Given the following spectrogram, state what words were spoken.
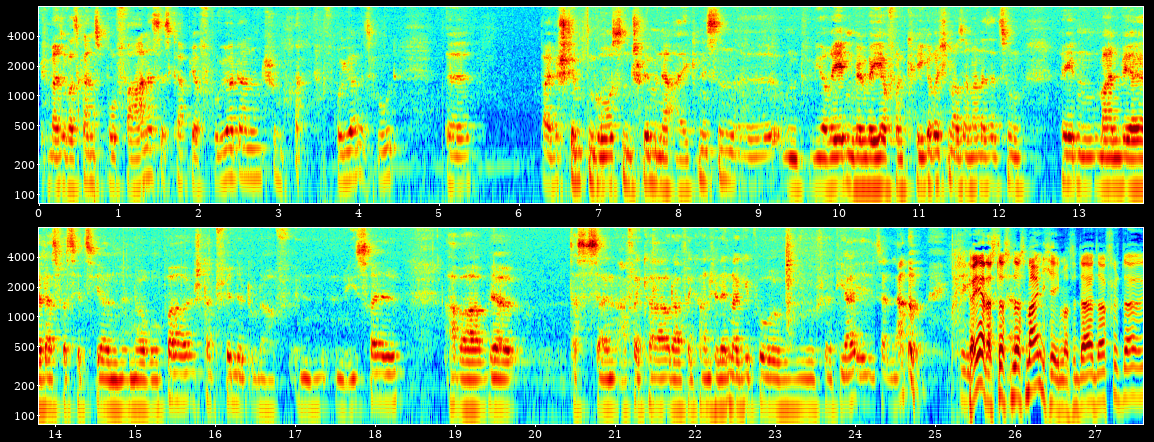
Ich meine, so was ganz Profanes, es gab ja früher dann schon, früher ist gut, äh, bei bestimmten großen, schlimmen Ereignissen, äh, und wir reden, wenn wir hier von kriegerischen Auseinandersetzungen reden, meinen wir ja das, was jetzt hier in, Europa stattfindet oder in, in Israel. Aber wir, dass es in Afrika oder afrikanische Länder gibt, wo ja, seit langem Ja, ja, das, das, das meine ich ja eben. Also da, dafür, da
